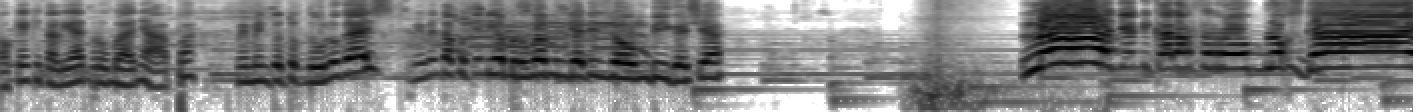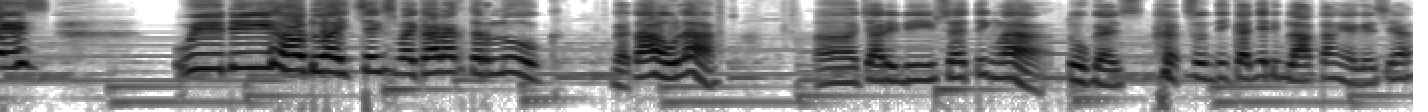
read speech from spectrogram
Oke kita lihat perubahannya apa Mimin tutup dulu guys Mimin takutnya dia berubah menjadi zombie guys ya Loh jadi karakter Roblox guys Widih how do I change my character look Gak tau lah uh, cari di setting lah. Tuh guys, suntikannya di belakang ya guys ya.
